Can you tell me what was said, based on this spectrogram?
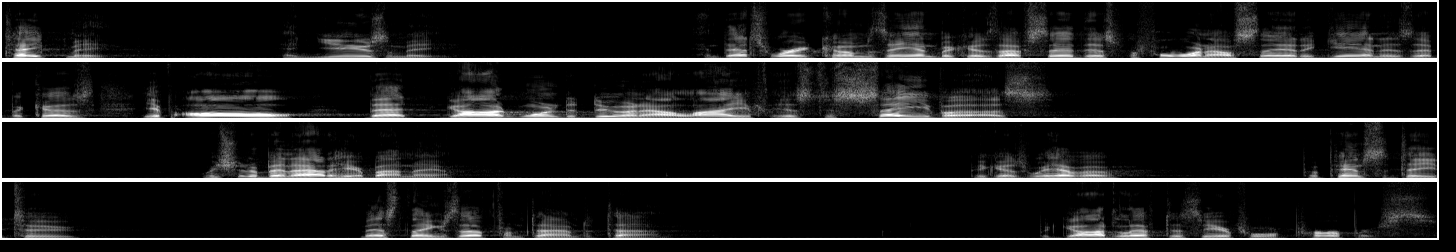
Take me and use me. And that's where it comes in because I've said this before and I'll say it again is that because if all that God wanted to do in our life is to save us, we should have been out of here by now. Because we have a propensity to mess things up from time to time. But God left us here for a purpose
